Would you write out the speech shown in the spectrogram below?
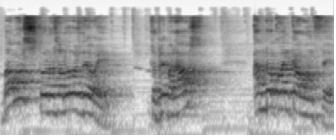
Vamos con los saludos de hoy. ¿Están preparados? Ando Cuenca 11,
